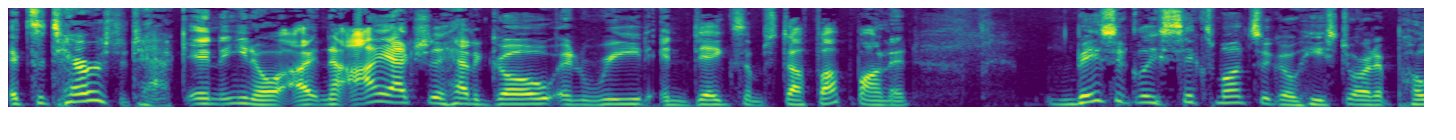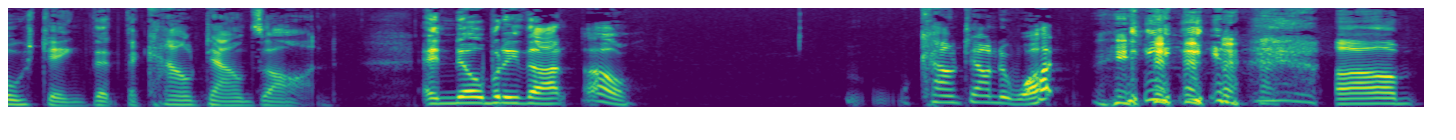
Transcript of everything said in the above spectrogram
it's a terrorist attack, and you know, I, now I actually had to go and read and dig some stuff up on it. Basically, six months ago, he started posting that the countdown's on, and nobody thought, "Oh, countdown to what? um,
